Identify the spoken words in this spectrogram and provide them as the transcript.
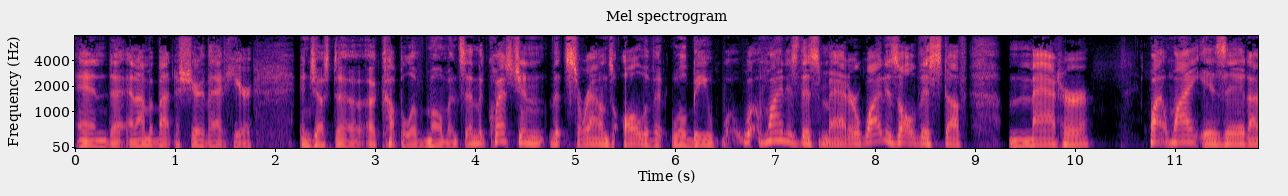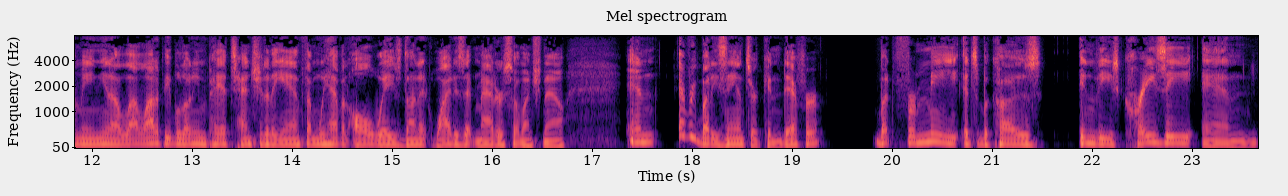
and uh, and I'm about to share that here in just a, a, couple of moments. And the question that surrounds all of it will be: wh- Why does this matter? Why does all this stuff matter? Why, why is it? I mean, you know, a lot of people don't even pay attention to the anthem. We haven't always done it. Why does it matter so much now? And everybody's answer can differ. But for me, it's because in these crazy and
